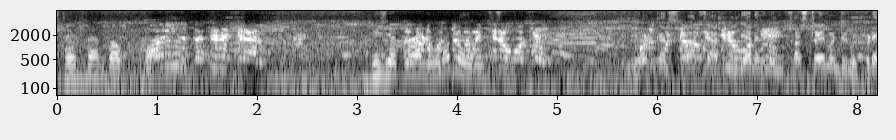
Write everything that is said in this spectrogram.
స్టేట్ బ్యాంక్ ఆఫ్ బీజేపీ వాళ్ళు కూడా బెదిరించారు. వర్కర్స్ పార్టీ ఆఫ్ ఇండియా అనేది నేను ఫస్ట్ టైం అంటుంది ఇప్పుడే.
